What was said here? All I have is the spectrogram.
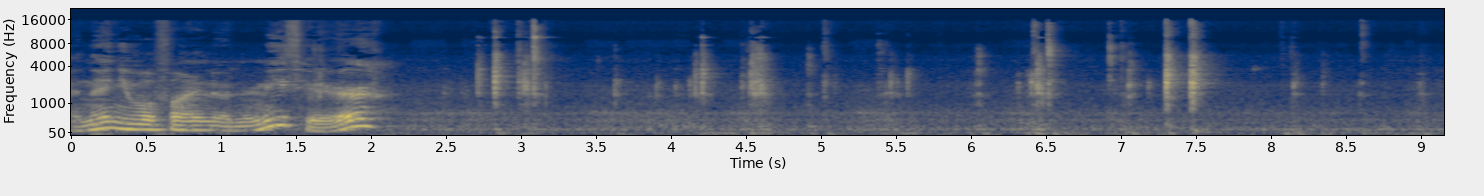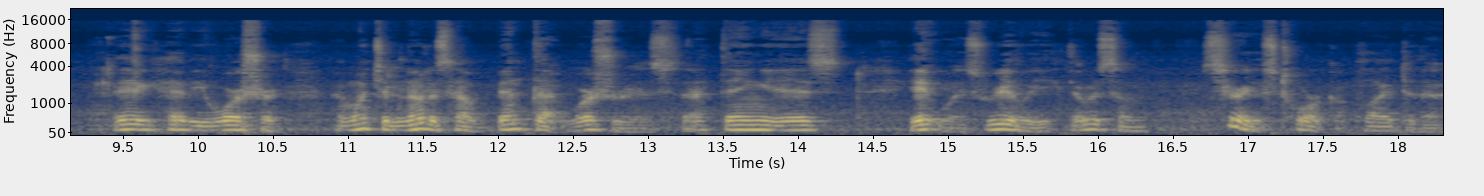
And then you will find underneath here big heavy washer. I want you to notice how bent that washer is. That thing is, it was really, there was some serious torque applied to that.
